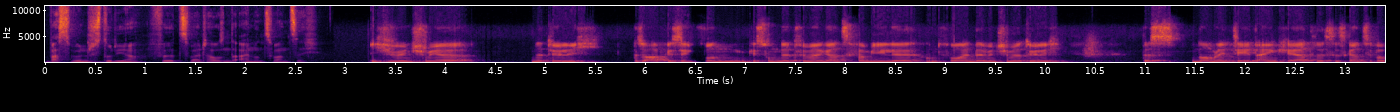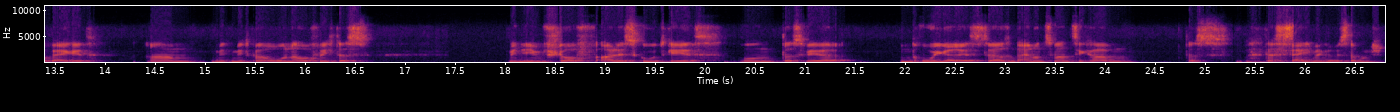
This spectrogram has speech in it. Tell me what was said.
Was wünschst du dir für 2021? Ich wünsche mir natürlich, also abgesehen von Gesundheit für meine ganze Familie und Freunde, wünsche ich mir natürlich, dass Normalität einkehrt, dass das Ganze vorbeigeht ähm, mit, mit Corona. Hoffentlich, dass mit Impfstoff alles gut geht und dass wir ein ruhigeres 2021 haben das, das ist eigentlich mein größter Wunsch.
